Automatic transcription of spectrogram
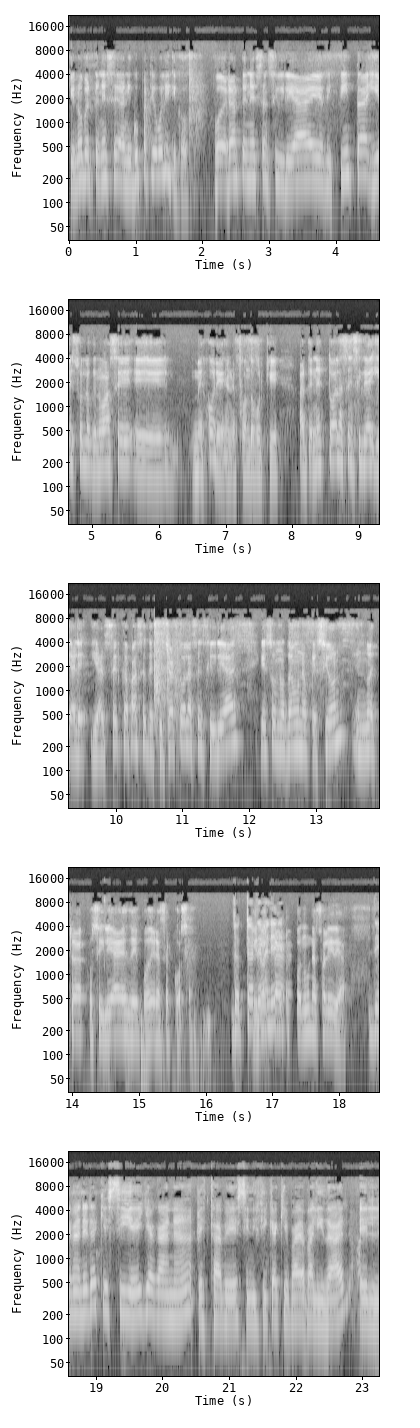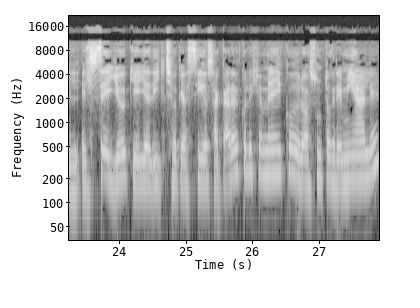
que no pertenece a ningún partido político. Podrán tener sensibilidades distintas y eso es lo que nos hace eh, mejores en el fondo, porque al tener todas las sensibilidades y al, ser capaces de escuchar todas las sensibilidades, eso nos da una presión en nuestras posibilidades de poder hacer cosas. Doctor, de manera, con una sola idea. De manera que si ella gana esta vez, significa que va a validar el, el sello que ella ha dicho que ha sido sacar al colegio médico de los asuntos gremiales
